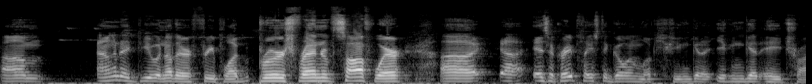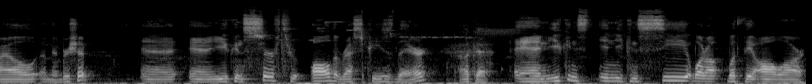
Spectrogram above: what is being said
um, I'm going to give you another free plug. Brewer's Friend software uh, uh, is a great place to go and look. You can get a, you can get a trial uh membership, and, and you can surf through all the recipes there. Okay. and you can and you can see what all- what they all are.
